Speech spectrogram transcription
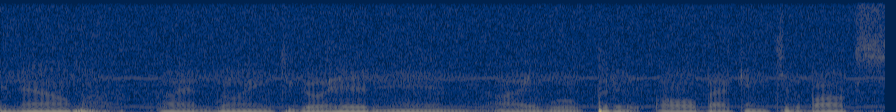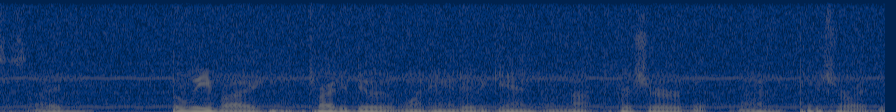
And now I am going to go ahead and will put it all back into the box. I believe I try to do it one-handed again. I'm not for sure, but I'm pretty sure I do.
